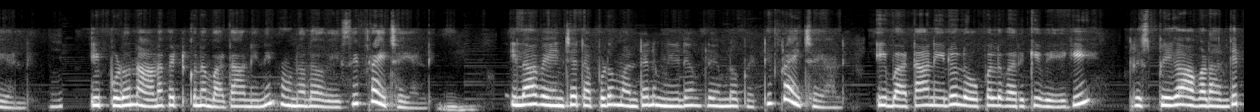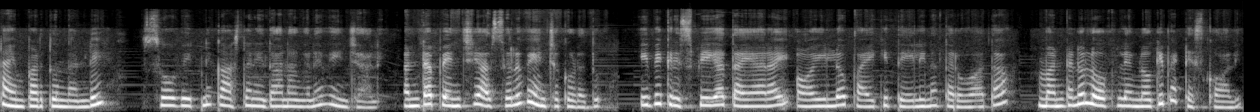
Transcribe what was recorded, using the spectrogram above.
చేయండి. ఇప్పుడు నానబెట్టుకున్న బఠానీని నూనెలో వేసి ఫ్రై చేయండి. ఇలా వేయించేటప్పుడు మంటని మీడియం ఫ్లేమ్లో పెట్టి ఫ్రై చేయాలి. ఈ బఠానీలు లోపల వరకు వేగి క్రిస్పీగా అవ్వడానికి టైం పడుతుందండి. సో వీటిని కాస్త నిదానంగానే వేయించాలి. మంట పెంచి అస్సలు వేయించకూడదు. ఇవి క్రిస్పీగా తయారై ఆయిల్లో పైకి తేలిన తరువాత మంటను లో ఫ్లేమ్లోకి పెట్టేసుకోవాలి.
